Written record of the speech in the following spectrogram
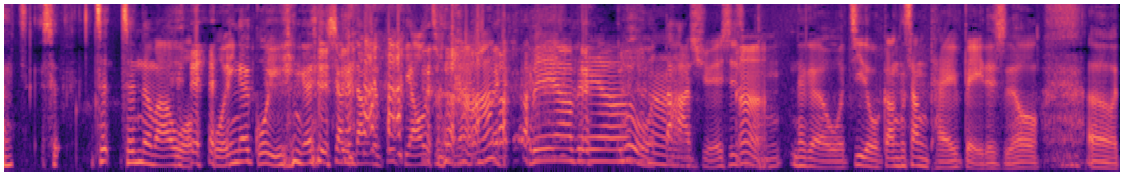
哎是。真真的吗？我 我应该国语应该是相当的不标准啊！对呀对呀，因为我大学是从那个，我记得我刚上台北的时候，呃，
